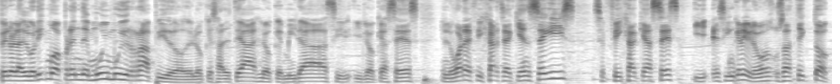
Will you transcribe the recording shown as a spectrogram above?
pero el algoritmo aprende muy, muy rápido de lo que salteás, lo que mirás y, y lo que haces. En lugar de fijarse a quién seguís, se fija qué haces y es increíble. Vos usás TikTok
